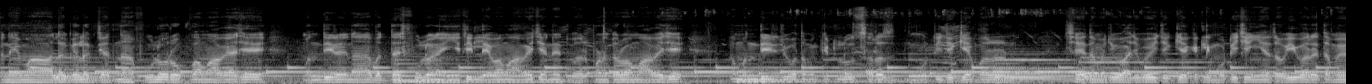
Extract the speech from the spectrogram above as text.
અને એમાં અલગ અલગ જાતના ફૂલો રોપવામાં આવ્યા છે મંદિરના બધા જ ફૂલોને અહીંયાથી જ લેવામાં આવે છે અને અર્પણ કરવામાં આવે છે આ મંદિર જુઓ તમે કેટલું સરસ મોટી જગ્યા પર છે તમે જુઓ આજુબાજુ જગ્યા કેટલી મોટી છે અહીંયા રવિવારે તમે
